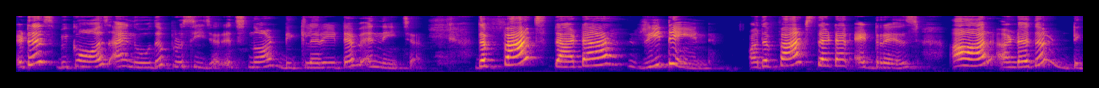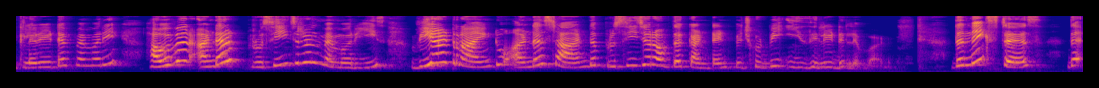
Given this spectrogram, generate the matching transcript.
it is because i know the procedure. It's not declarative in nature. The facts that are retained or the facts that are addressed are under the declarative memory. However, under procedural memories, we are trying to understand the procedure of the content which could be easily delivered. The next is the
